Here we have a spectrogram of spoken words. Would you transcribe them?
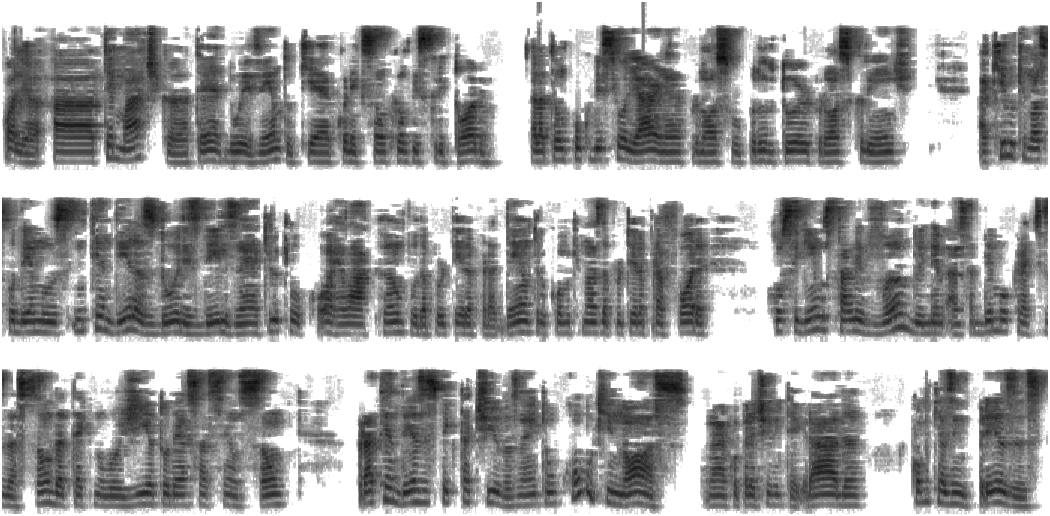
Olha, a temática até do evento, que é a conexão campo-escritório, ela tem um pouco desse olhar né, para o nosso produtor, para o nosso cliente aquilo que nós podemos entender as dores deles, né? Aquilo que ocorre lá a campo, da porteira para dentro, como que nós da porteira para fora conseguimos estar levando essa democratização da tecnologia, toda essa ascensão para atender as expectativas, né? Então, como que nós, na cooperativa integrada, como que as empresas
